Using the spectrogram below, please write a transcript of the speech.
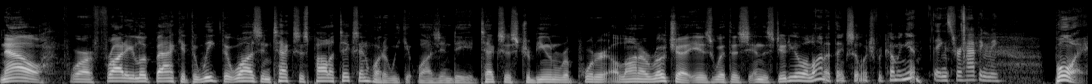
Now, for our Friday look back at the week that was in Texas politics, and what a week it was indeed. Texas Tribune reporter Alana Rocha is with us in the studio. Alana, thanks so much for coming in. Thanks for having me. Boy,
